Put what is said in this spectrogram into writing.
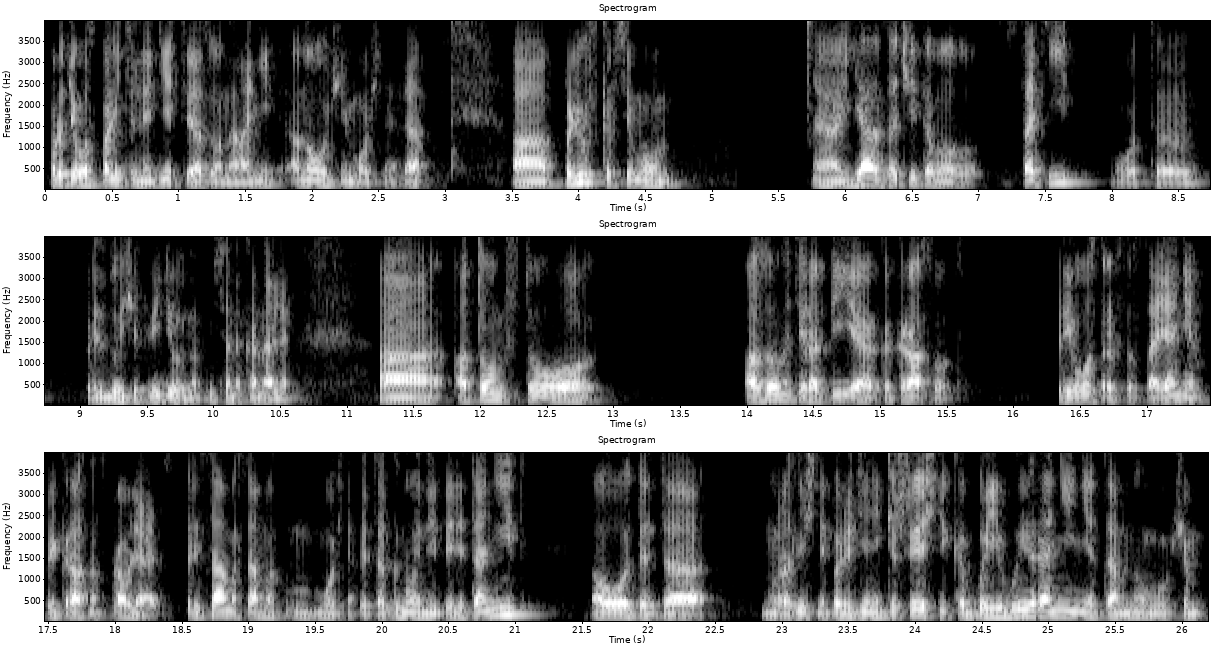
противовоспалительное действие озона, они, оно очень мощное. Да? А, плюс ко всему, Э, я зачитывал статьи вот, э, в предыдущих видео у себя на канале а, о том, что озонотерапия как раз вот при острых состояниях прекрасно справляется. При самых-самых мощных. Это гнойный перитонит, вот, это ну, различные повреждения кишечника, боевые ранения, там, ну, в общем,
